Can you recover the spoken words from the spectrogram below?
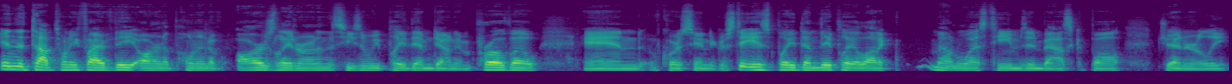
in the top 25. They are an opponent of ours later on in the season. We played them down in Provo, and of course, San Diego State has played them. They play a lot of Mountain West teams in basketball generally.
